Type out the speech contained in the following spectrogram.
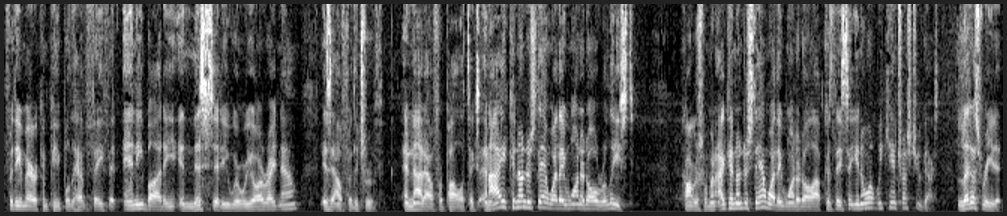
for the American people to have faith that anybody in this city where we are right now is out for the truth and not out for politics. And I can understand why they want it all released. Congresswoman, I can understand why they want it all out because they say, you know what, we can't trust you guys. Let us read it.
